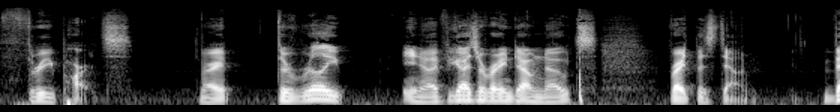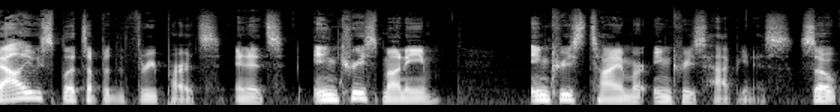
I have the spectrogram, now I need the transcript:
three parts, right? They're really, you know, if you guys are writing down notes, write this down. Value splits up into three parts, and it's increased money, increased time, or increased happiness. So,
